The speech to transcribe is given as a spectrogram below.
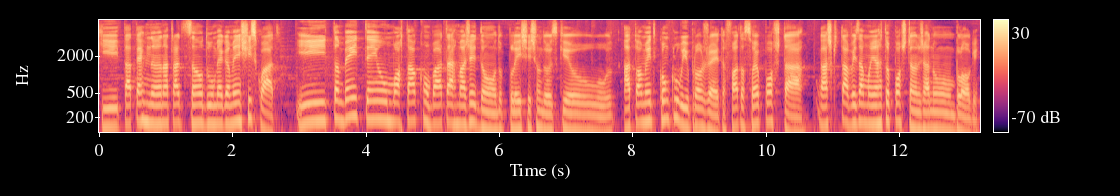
que tá terminando a tradição do Mega Man X4. E também tem o Mortal Kombat Armageddon do PlayStation 2 que eu atualmente concluí o projeto. Falta só eu postar. Acho que talvez amanhã eu tô postando já no blog.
